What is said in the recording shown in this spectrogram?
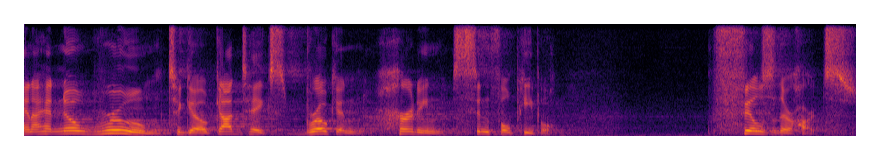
and I had no room to go. God takes broken, hurting, sinful people, fills their hearts,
